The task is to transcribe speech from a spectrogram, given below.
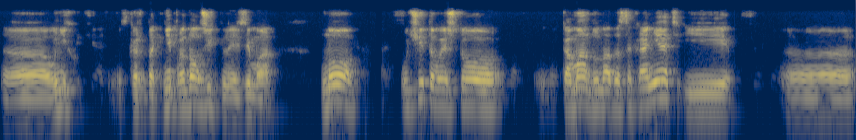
у них, скажем так, непродолжительная зима. Но учитывая, что команду надо сохранять, и э,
